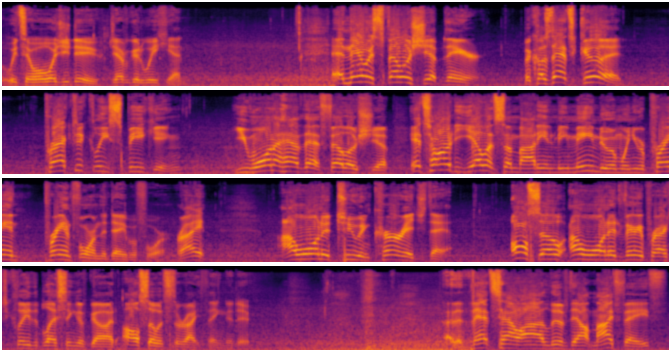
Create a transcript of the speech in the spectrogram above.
we'd say, well, what'd you do? Did you have a good weekend? And there was fellowship there because that's good. Practically speaking, you want to have that fellowship. It's hard to yell at somebody and be mean to them when you were praying praying for them the day before, right? I wanted to encourage that. Also, I wanted very practically the blessing of God. Also, it's the right thing to do. Uh, that's how I lived out my faith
